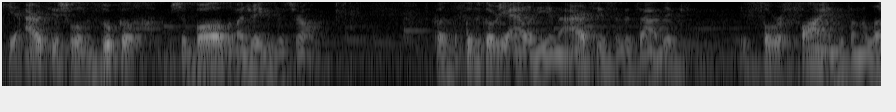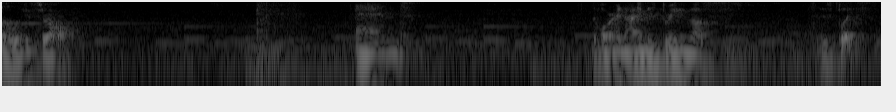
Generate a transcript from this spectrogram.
Ki Eretz Yisrael L'Madregas Yisrael. Because the physical reality and the Eretz of the Tzaddik is so refined, it's on the level of Yisrael. And the more Meor Einayim is bringing us to this place.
